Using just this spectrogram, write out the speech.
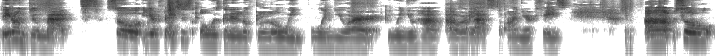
they don't do mattes so your face is always going to look glowing when you are when you have hourglass on your face. Um so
